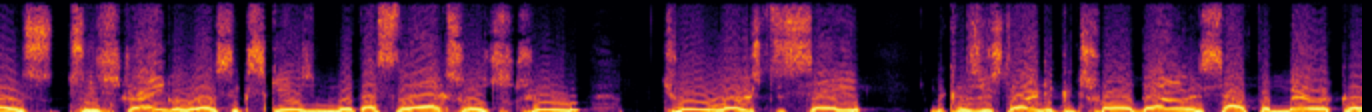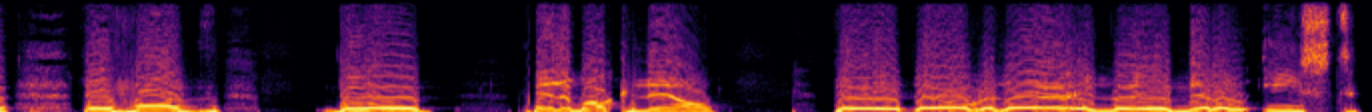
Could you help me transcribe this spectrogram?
uh, to strangle us. Excuse me, but that's the actual true true words to say because they're starting to control down in South America. They have the Panama Canal they're, they're over there in the Middle East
